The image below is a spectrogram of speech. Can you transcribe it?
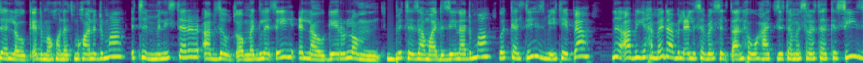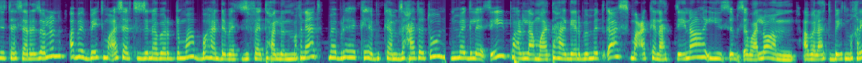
ዘለው ቅድመ ኩነት ምዃኑ ድማ እቲ ሚኒስተር ኣብ ዘውፅኦ መግለፂ ዕላዊ ገይሩሎም ብተዛማዲ ዜና ድማ ወከልቲ ህዝቢ ኢትዮጵያ ንኣብይ ኣሕመድ ኣብ ልዕሊ ሰበስልጣን ህወሓት ዝተመስረተ ክሲ ዝተሰረዘሉን ኣብ ቤት ማእሰርቲ ዝነበሩ ድማ ብሃንደበት ዝፈትሐሉን ምኽንያት መብርሂ ክህብ ከም ዝሓተቱ ንመግለፂ ፓርላማ እታ ሃገር ብምጥቃስ ማዕከናት ዜና ይፅብፅብ ኣለዋ። ኣባላት ቤት ምኽሪ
